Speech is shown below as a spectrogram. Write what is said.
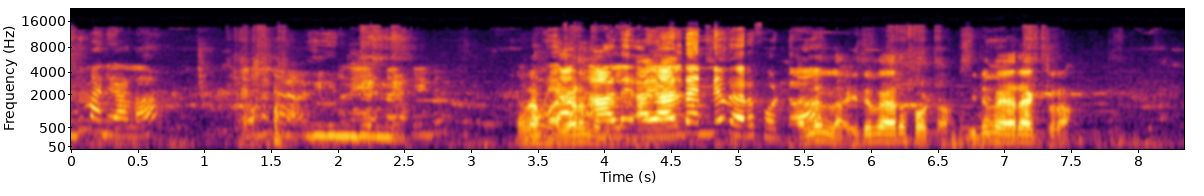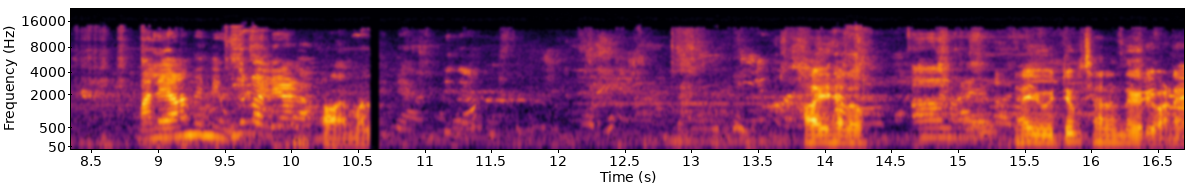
ഇത് മലയാള? ആ, അല്ല മലയാളം തന്നെ. തന്നെ വേറെ ഫോട്ടോ? അല്ലല്ല ഇത് വേറെ ഫോട്ടോ. ഇത് വേറെ ആക്ടറാ മലയാളം ആ ഹായ് ഹലോ ഞാൻ യൂട്യൂബ് ചാനലിൽ നിന്ന് വരുവാണേ.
